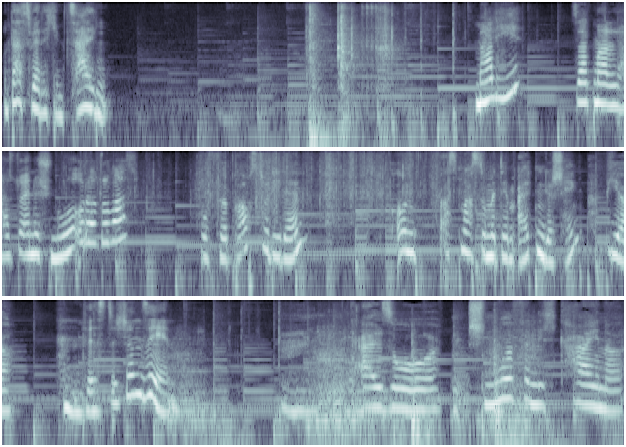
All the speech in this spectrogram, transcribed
Und das werde ich ihm zeigen. Mali, sag mal, hast du eine Schnur oder sowas? Wofür brauchst du die denn? Und was machst du mit dem alten Geschenkpapier? Hm, wirst du schon sehen. Also, Schnur finde ich keine.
